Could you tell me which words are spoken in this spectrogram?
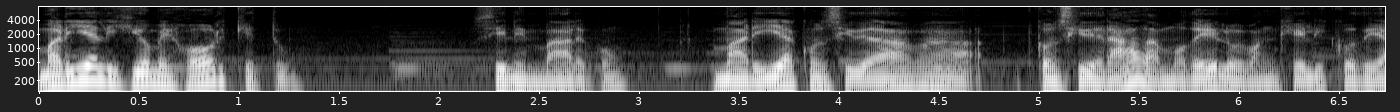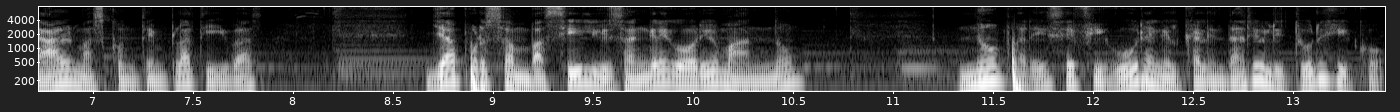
María eligió mejor que tú. Sin embargo, María consideraba, considerada modelo evangélico de almas contemplativas, ya por San Basilio y San Gregorio Magno, no parece figura en el calendario litúrgico.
